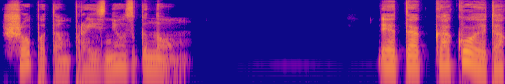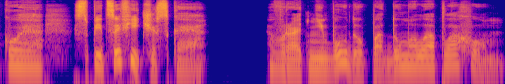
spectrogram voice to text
Шепотом произнес гном. «Это какое такое специфическое?» Врать не буду, подумала о плохом.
